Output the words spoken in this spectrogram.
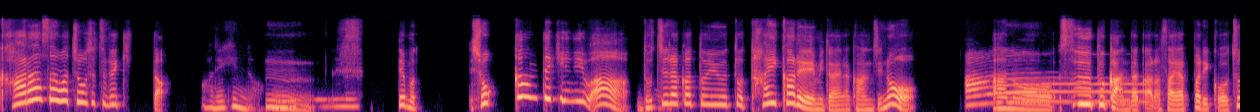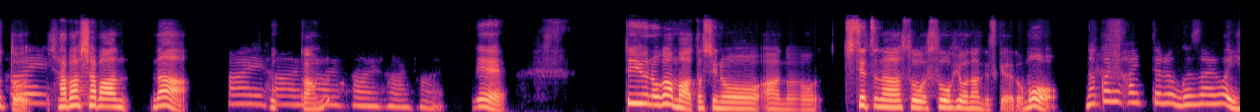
辛さは調節できた。あ、できんだ。うんでも食感的にはどちらかというとタイカレーみたいな感じのああのスープ感だからさやっぱりこうちょっとはいシャバシャバなはい食感。でっていうのがまあ私のあの稚拙な総総評なんですけれども中に入ってる具材は一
